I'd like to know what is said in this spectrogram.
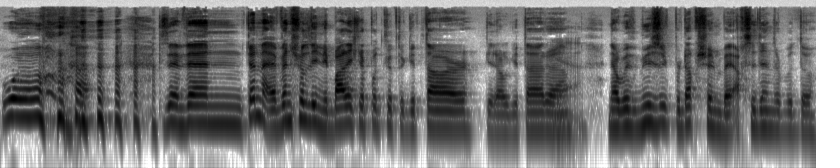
wow. and then, kana, eventually, nibalik na po ko to guitar, piraw gitara. Yeah. Now, with music production, by accident na po to.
